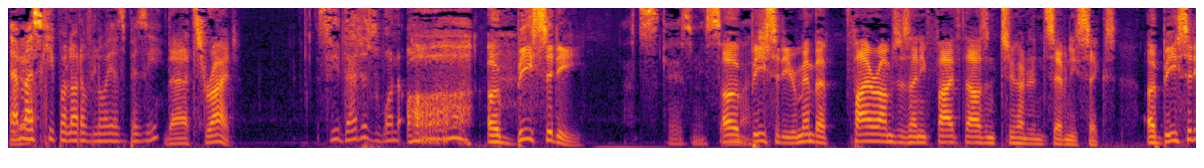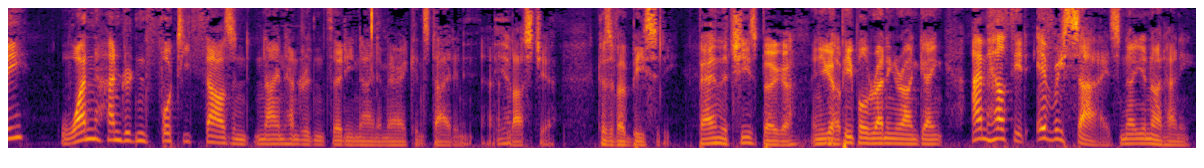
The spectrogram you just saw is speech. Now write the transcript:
That must keep a lot of lawyers busy. That's right. see, that is one. Oh, Obesity. that scares me so much. Obesity. Remember, firearms was only 5,276. Obesity, 140,939 Americans died in uh, Yep. last year because of obesity. Ban the cheeseburger. And you got Yep. people running around going, I'm healthy at every size. No, you're not, honey.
